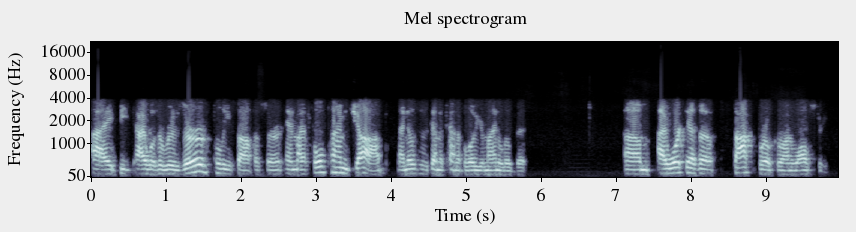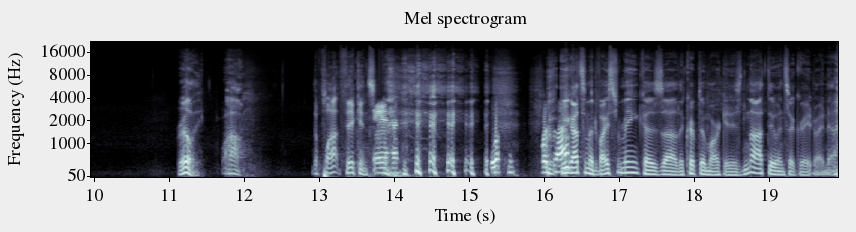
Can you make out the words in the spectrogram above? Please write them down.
I be, I was a reserve police officer, and my full time job. I know this is going to kind of blow your mind a little bit. Um, I worked as a stockbroker on Wall Street. Really? Wow. The plot thickens. And, what, you got some advice for me because uh, the crypto market is not doing so great right now.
